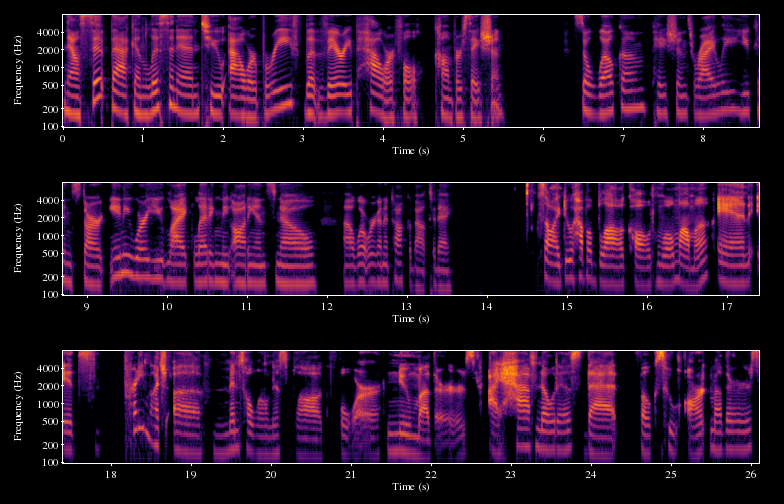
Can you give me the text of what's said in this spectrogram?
Now sit back and listen in to our brief but very powerful conversation. So, welcome, Patience Riley. You can start anywhere you like, letting the audience know uh, what we're going to talk about today. So, I do have a blog called Whoa Mama, and it's pretty much a mental wellness blog for new mothers. I have noticed that folks who aren't mothers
